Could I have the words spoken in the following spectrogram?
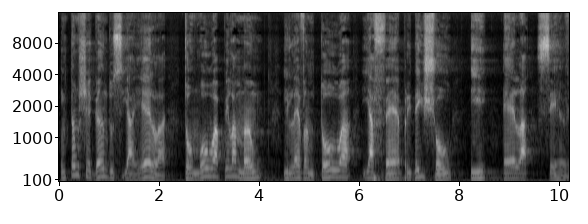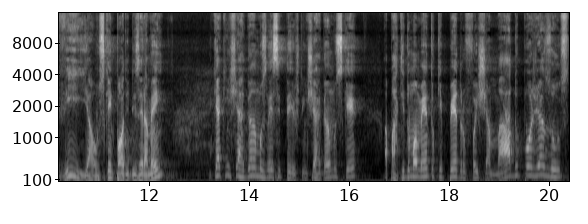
Então, chegando-se a ela, tomou-a pela mão e levantou-a, e a febre deixou, e ela servia-os. Quem pode dizer amém? O que é que enxergamos nesse texto? Enxergamos que a partir do momento que Pedro foi chamado por Jesus,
